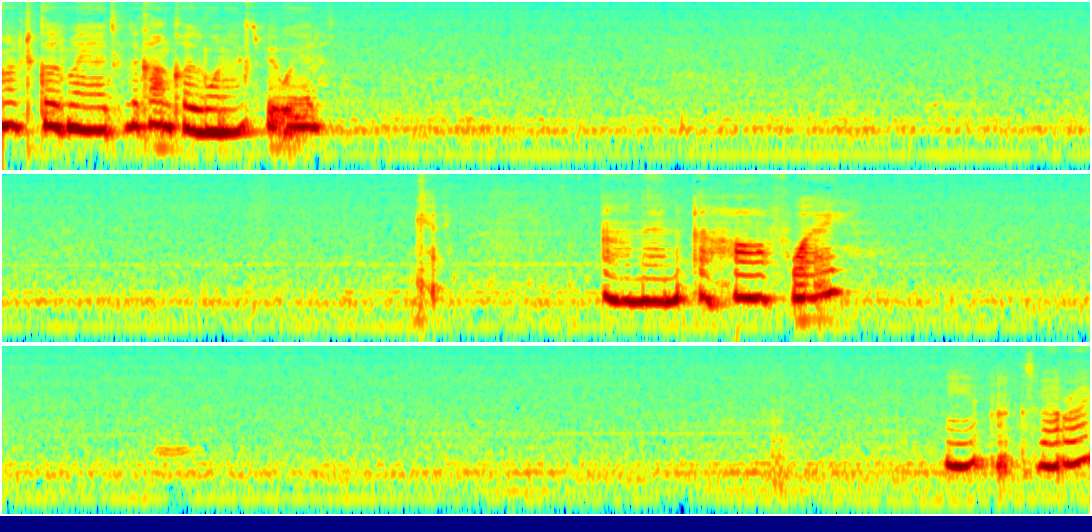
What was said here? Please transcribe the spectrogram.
I have to close my eyes because I can't close one eye, it's a bit weird. and then a halfway. Yeah that's about right.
